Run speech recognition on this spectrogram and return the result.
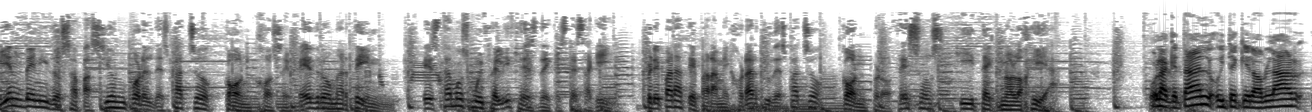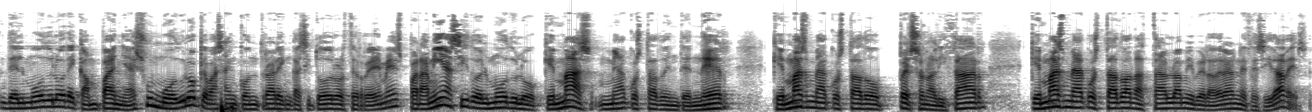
Bienvenidos a Pasión por el Despacho con José Pedro Martín. Estamos muy felices de que estés aquí. Prepárate para mejorar tu despacho con procesos y tecnología. Hola, ¿qué tal? Hoy te quiero hablar del módulo de campaña. Es un módulo que vas a encontrar en casi todos los CRMs. Para mí ha sido el módulo que más me ha costado entender, que más me ha costado personalizar, que más me ha costado adaptarlo a mis verdaderas necesidades.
